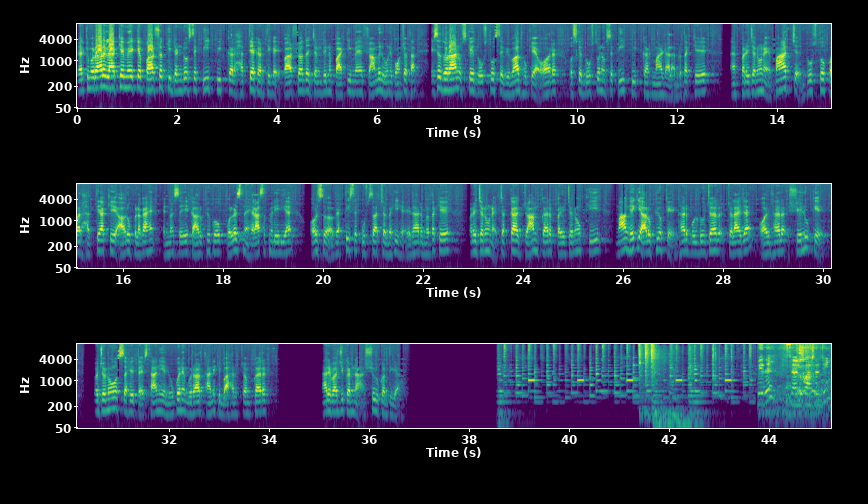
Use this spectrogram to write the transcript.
शहर के मुरार इलाके में एक पार्षद की डंडों से पीट पीट कर हत्या कर दी गई। पार्षद जन्मदिन पार्टी में शामिल होने पहुँचा था। इसी दौरान उसके दोस्तों से विवाद हो गया और उसके दोस्तों ने उसे पीट पीट कर मार डाला। मृतक के परिजनों ने पाँच दोस्तों पर हत्या के आरोप लगाए हैं। इनमें से एक आरोपी को पुलिस ने हिरासत में ले लिया है और उस व्यक्ति से पूछताछ चल रही है। इधर मृतक के परिजनों ने चक्का जाम कर परिजनों की मांग है कि आरोपियों के घर बुलडोजर चलाया जाए और इधर शेलू के स्वजनों सहित स्थानीय लोगों ने मुरार थाने के बाहर जमकर नारेबाजी करना शुरू कर दिया। मेरे सैलू पासर जी,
